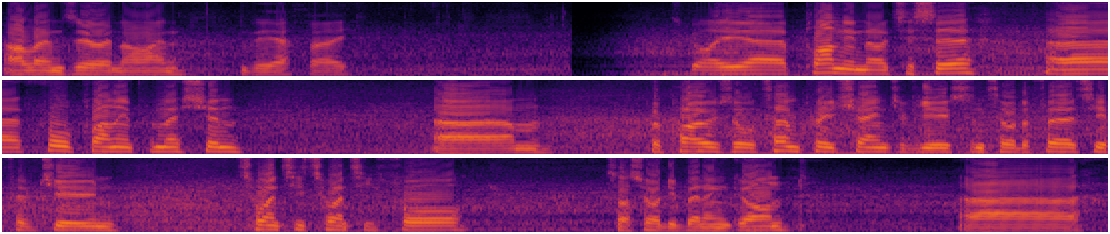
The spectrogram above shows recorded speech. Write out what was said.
LN09 VFA. It's got a uh, planning notice here, uh, full planning permission, um, proposal, temporary change of use until the 30th of June 2024, so that's already been and gone. Uh,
